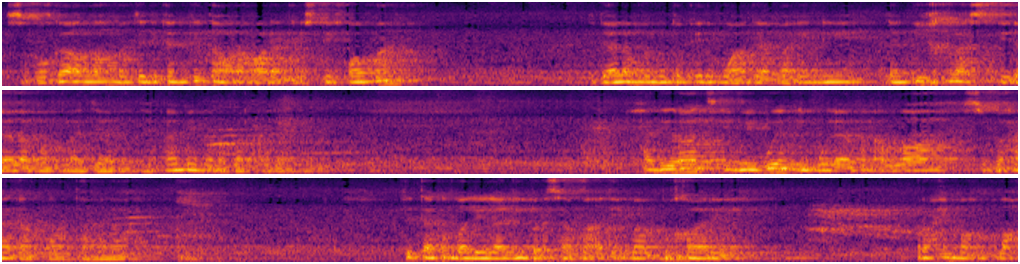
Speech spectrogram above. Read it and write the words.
Semoga Allah menjadikan kita orang-orang yang istiqomah dalam menuntut ilmu agama ini dan ikhlas di dalam mempelajarinya. Amin ya. Hadirat ibu-ibu yang dimuliakan Allah Subhanahu wa taala. Kita kembali lagi bersama Imam Bukhari rahimahullah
